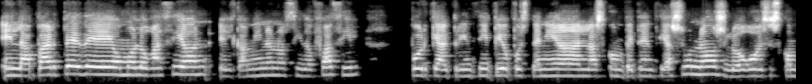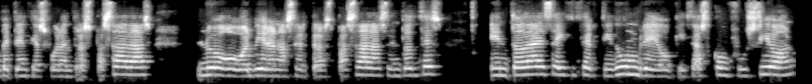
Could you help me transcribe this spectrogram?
en la parte de homologación, el camino no ha sido fácil porque al principio pues tenían las competencias unos, luego esas competencias fueron traspasadas, luego volvieron a ser traspasadas. Entonces, en toda esa incertidumbre o quizás confusión,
